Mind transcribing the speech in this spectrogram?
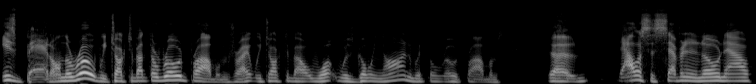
is bad on the road. We talked about the road problems, right? We talked about what was going on with the road problems. Uh, Dallas is 7 and 0 now.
